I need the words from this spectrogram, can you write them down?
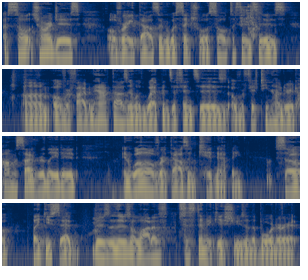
assault charges, over 8,000 with sexual assault offenses, um, over 5,500 with weapons offenses, over 1,500 homicide related, and well over a thousand kidnapping. So like you said, there's a, there's a lot of systemic issues at the border.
